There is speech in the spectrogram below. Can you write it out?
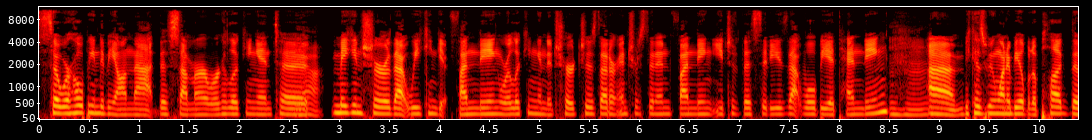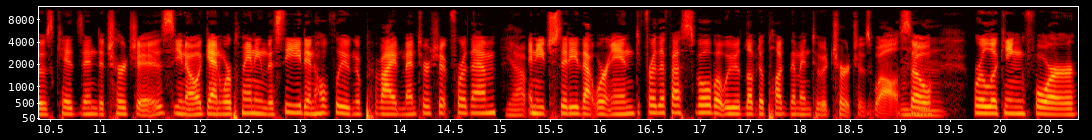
so we're hoping to be on that this summer. We're looking into yeah. making sure that we can get funding. We're looking into churches that are interested in funding each of the cities that we'll be attending mm-hmm. um, because we want to be able to plug those kids into churches. You know, again, we're planting the seed and hopefully we can provide mentorship for them yep. in each city that we're in for the festival, but we would love to plug them into a church as well. Mm-hmm. So we're looking for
